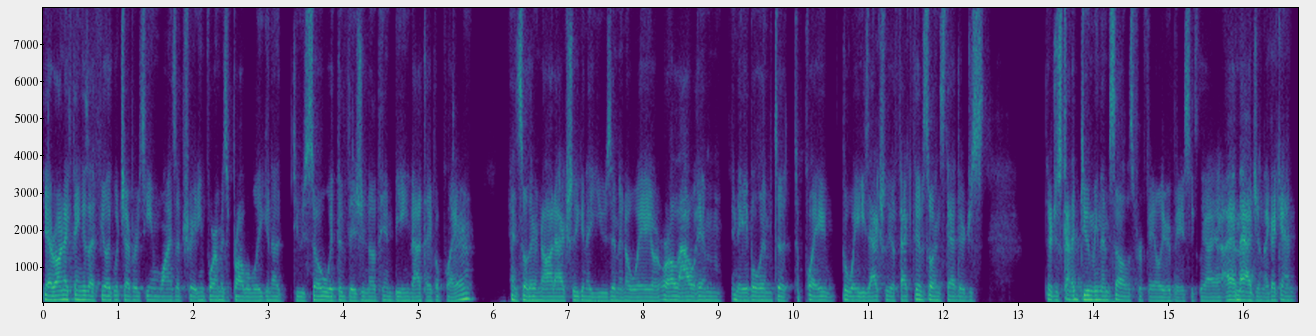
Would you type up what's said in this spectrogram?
the ironic thing is, I feel like whichever team winds up trading for him is probably going to do so with the vision of him being that type of player. And so they're not actually going to use him in a way or, or allow him, enable him to, to play the way he's actually effective. So instead, they're just, they're just kind of dooming themselves for failure, basically. I, I imagine, like, I can't,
